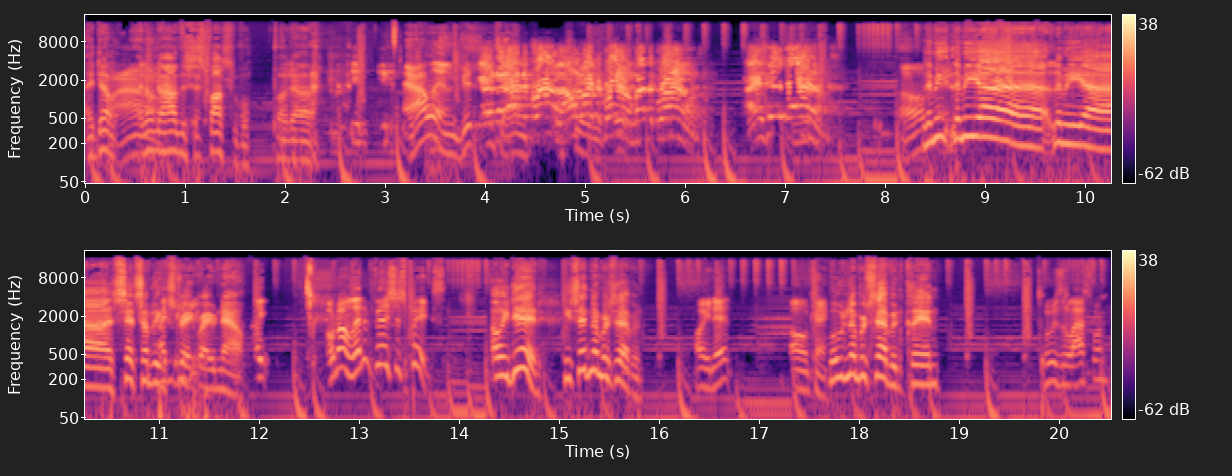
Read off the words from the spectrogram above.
I don't. I don't know how this is possible, but uh, Alan, good. Yeah, I like the Browns. I don't like the Browns. I the Browns. I ain't say the Browns. Oh, let me let me uh let me uh set something I straight agree. right now. hold on. Let him finish his picks. Oh, he did. He said number seven. Oh, he did. Oh, okay. What was number seven, Clan? Who was the last one?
